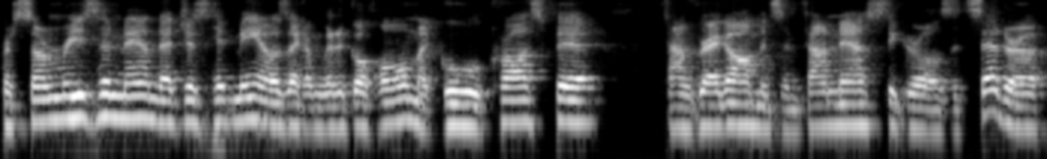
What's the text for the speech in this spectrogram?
For some reason, man, that just hit me. I was like, I'm going to go home. I Googled CrossFit, found Greg Amundson, found Nasty Girls, etc.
